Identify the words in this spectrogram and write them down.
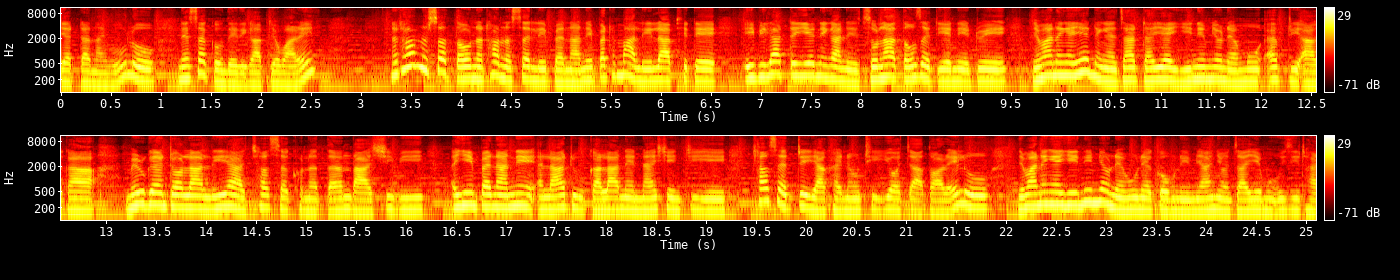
ရက်တက်နိုင်ဘူးလို့နေဆက်ကုန်သည်တွေကပြောပါတယ်။ 2023-2024ဘဏ္ဍာနှစ်ပထမလေးလဖြစ်တဲ့ဧပြီလ1ရက်နေ့ကနေဇွန်လ30ရက်နေ့အတွင်းမြန်မာနိုင်ငံရဲ့နိုင်ငံခြားဓာတ်ရိုက်ရင်းနှီးမြှုပ်နှံမှု FDR ကအမေရိကန်ဒေါ်လာ468တန်းသာရှိပြီးအရင်ဘဏ္ဍာနှစ်အလားတူကာလနဲ့နိုင်ရှင်ကြည့်ရင်61ရာခိုင်နှုန်းထိလျော့ကျသွားတယ်လို့မြန်မာနိုင်ငံရင်းနှီးမြှုပ်နှံမှုနဲ့ကုမ္ပဏီများညွှန်ကြားရေးမှူးဦးစီးဌာန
